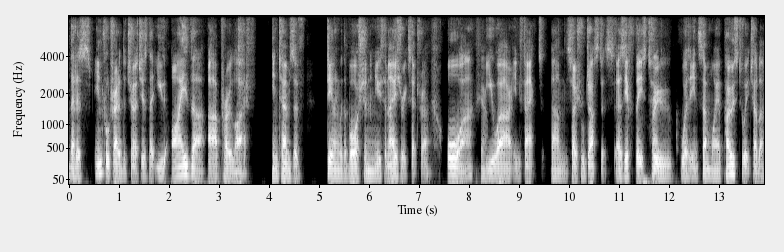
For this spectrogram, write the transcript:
that has infiltrated the church is that you either are pro-life in terms of dealing with abortion and euthanasia, etc., or Yeah. you are in fact um, social justice, as if these two were in some way opposed to each other.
